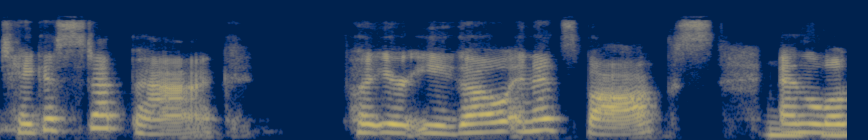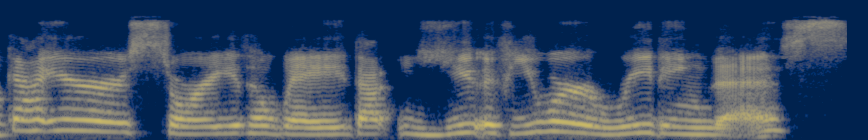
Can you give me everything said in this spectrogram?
take a step back put your ego in its box mm-hmm. and look at your story the way that you if you were reading this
